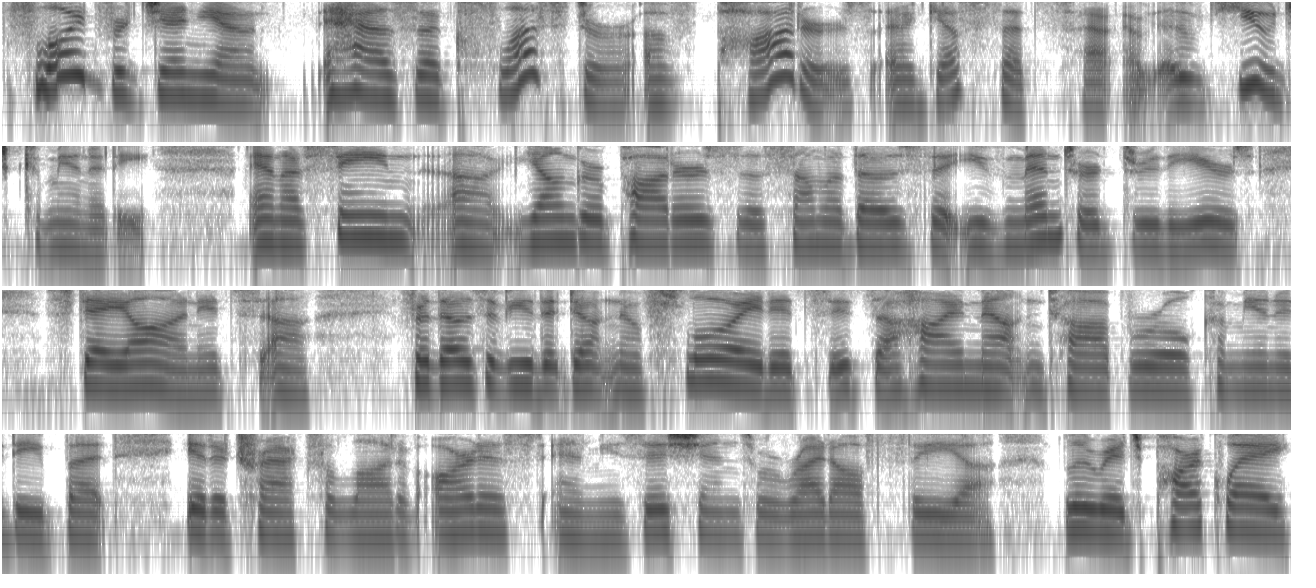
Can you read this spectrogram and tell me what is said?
Floyd, Virginia has a cluster of potters. I guess that's a, a huge community. And I've seen uh, younger potters, uh, some of those that you've mentored through the years, stay on. It's uh, for those of you that don't know Floyd, it's it's a high mountaintop rural community, but it attracts a lot of artists and musicians. We're right off the uh, Blue Ridge Parkway.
